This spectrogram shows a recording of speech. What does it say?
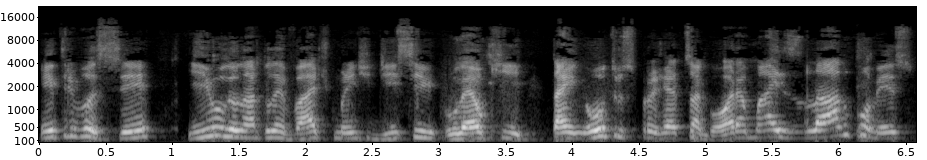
entre você e o Leonardo Levati, como a gente disse, o Léo que está em outros projetos agora, mas lá no começo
